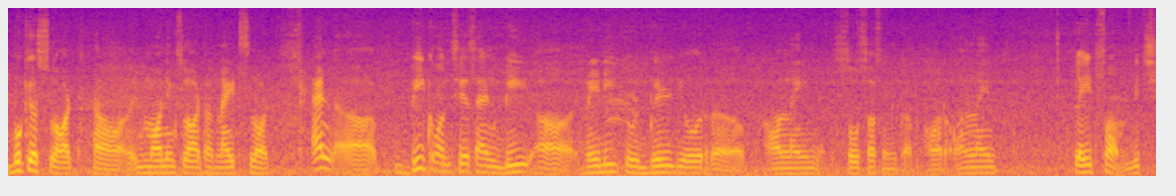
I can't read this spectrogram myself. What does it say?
book your slot uh, in morning slot or night slot and uh, be conscious and be uh, ready to build your uh, online source of income or online platform which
